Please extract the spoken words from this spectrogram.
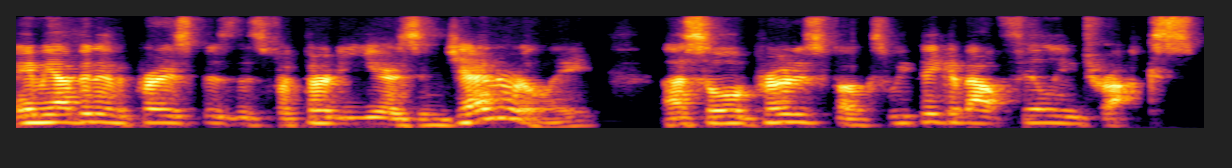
Amy, I've been in the produce business for 30 years, and generally, us old produce folks, we think about filling trucks.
